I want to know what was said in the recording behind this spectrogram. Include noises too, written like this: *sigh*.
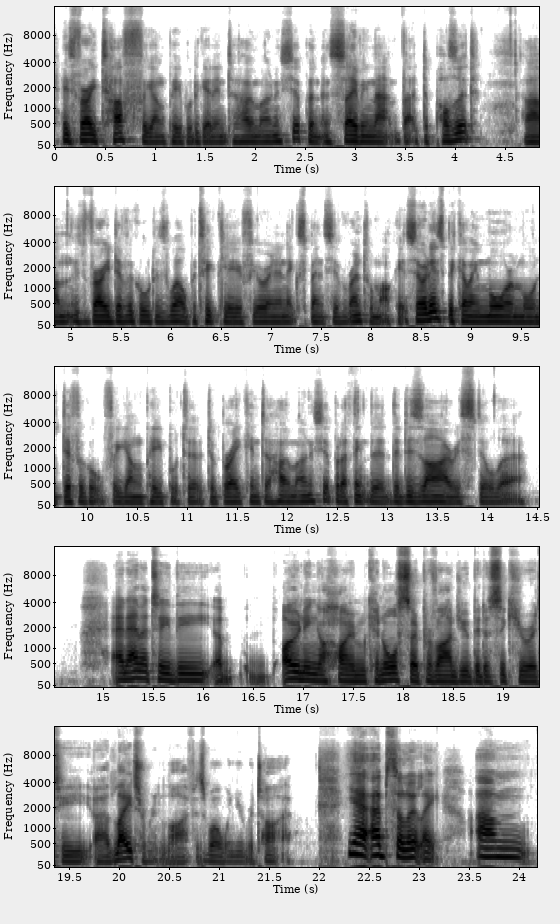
It's very tough for young people to get into home ownership, and, and saving that, that deposit um, is very difficult as well, particularly if you're in an expensive rental market. So it is becoming more and more difficult for young people to, to break into home ownership, but I think the, the desire is still there. And Amity, the uh, owning a home can also provide you a bit of security uh, later in life as well when you retire. Yeah, absolutely. Um,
